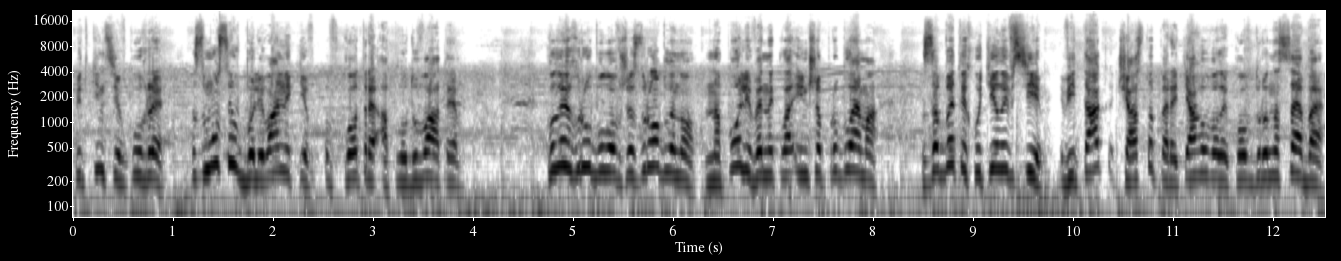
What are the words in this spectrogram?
під кінцівку гри змусив болівальників вкотре аплодувати. Коли гру було вже зроблено, на полі виникла інша проблема. Забити хотіли всі. Відтак часто перетягували ковдру на себе,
